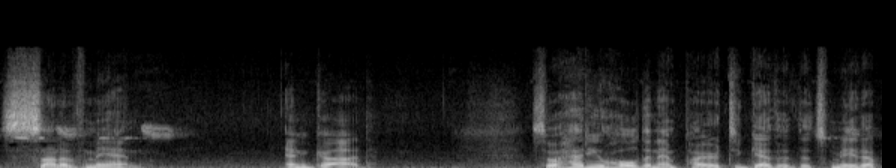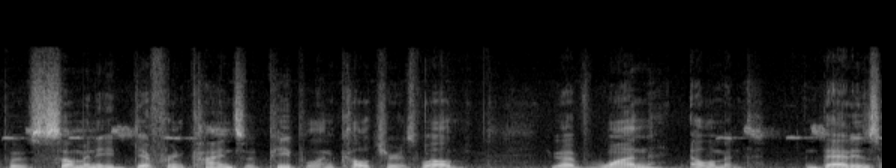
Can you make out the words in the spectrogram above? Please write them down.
Son of Man, and God. So, how do you hold an empire together that's made up of so many different kinds of people and cultures? Well, you have one element, and that is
